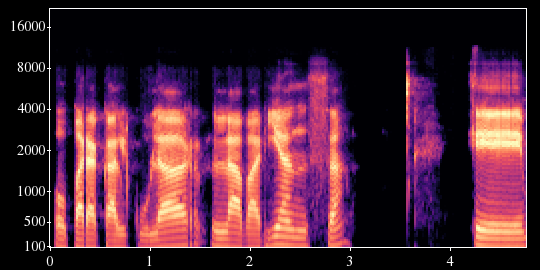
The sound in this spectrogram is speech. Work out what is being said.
o para calcular la varianza, eh,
